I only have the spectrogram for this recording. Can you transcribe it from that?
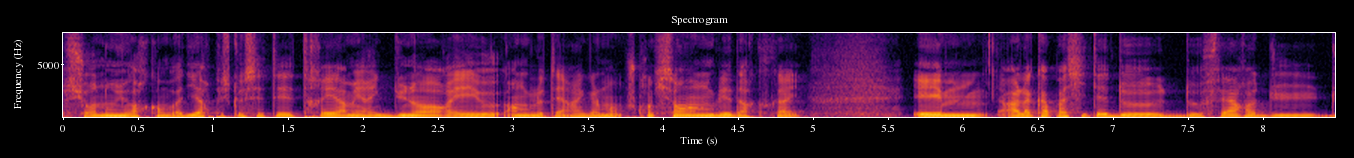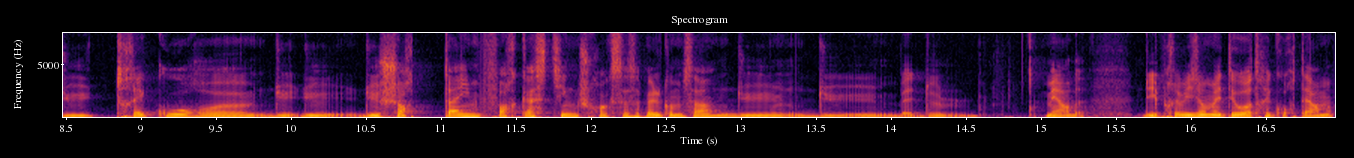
sur, New York, on va dire, puisque c'était très Amérique du Nord et Angleterre également. Je crois qu'ils sont anglais, Dark Sky. Et a la capacité de, de faire du, très court, du, du, short time forecasting, je crois que ça s'appelle comme ça, du, du ben, de, merde, des prévisions météo à très court terme.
